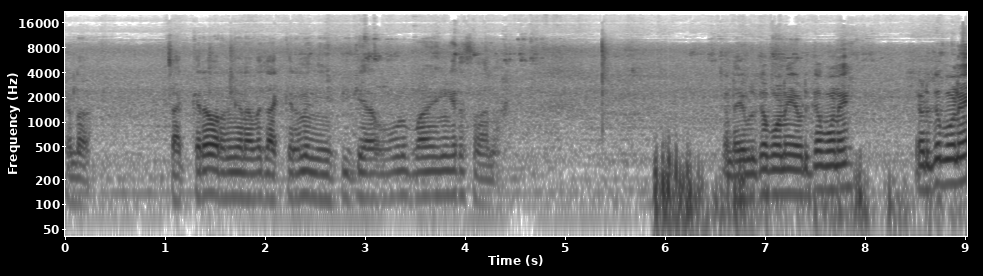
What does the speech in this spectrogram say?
കണ്ടോ? ചക്കര ഉറങ്ങണം അപ്പൊ ചക്കരനെ നീപ്പിക്കുക ഓൾ ഭയങ്കര സാധനം. കണ്ട എവിടുക്ക പോണേ എവിടുക്ക പോണേ എവിടുക്ക പോണേ?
